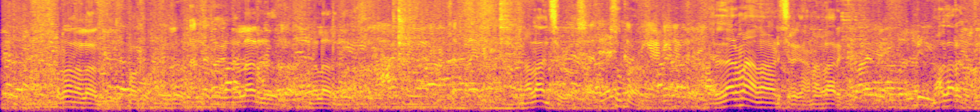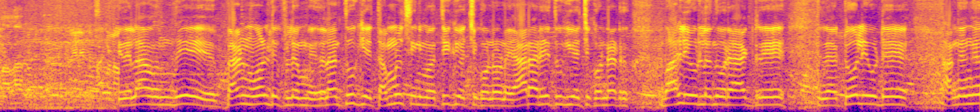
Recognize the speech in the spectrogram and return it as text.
படம் நல்லா இருந்தது பார்க்கலாம் நல்லா இருந்தது நல்லா இருந்தது நல்லா இருந்துச்சு bro. சூப்பர் எல்லாருமே நல்லா நடிச்சிருக்காங்க நல்லா இருக்கு நல்லா இருக்கு நல்லா இருக்கு இதெல்லாம் வந்து பேன் வேர்ல்டு ஃபிலிம் இதெல்லாம் தூக்கி தமிழ் சினிமா தூக்கி வச்சு கொண்டாடணும் யார் யாரையும் தூக்கி வச்சு கொண்டாடுறது பாலிவுட்லேருந்து ஒரு ஆக்டரு இல்லை டோலிவுட்டு அங்கங்கே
